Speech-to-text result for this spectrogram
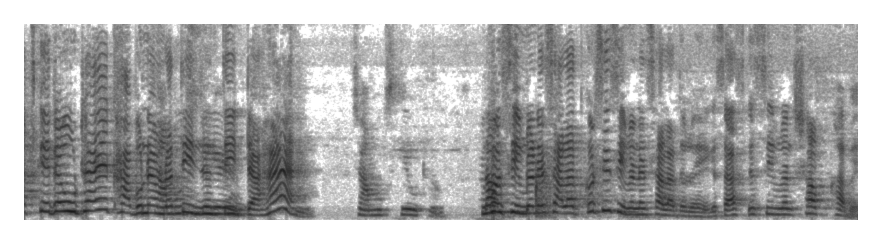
আজকে এটা উঠায় খাব না আমরা তিনজন তিনটা হ্যাঁ? চামচ দিয়ে উঠলাম। না সিমরানের সালাদ করছি সিমরানের সালাদও রয়ে গেছে। আজকে সিমরান সব খাবে।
